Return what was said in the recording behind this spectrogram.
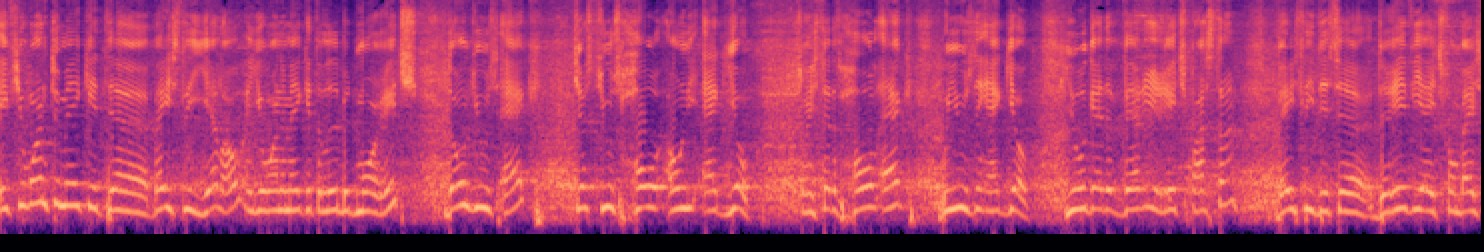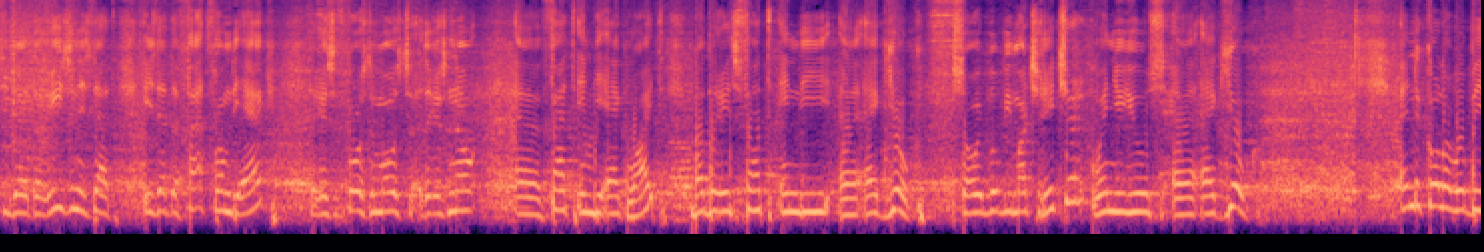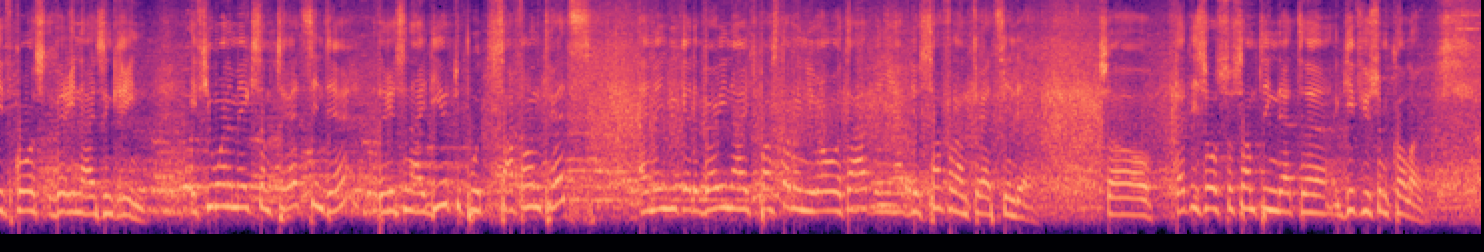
If you want to make it uh, basically yellow and you want to make it a little bit more rich, don't use egg. Just use whole only egg yolk. So instead of whole egg, we're using egg yolk. You will get a very rich pasta. Basically, this uh, deviates from basically the, the reason is that is that the fat from the egg. There is of course the most. There is no uh, fat in the egg white, but there is fat in the uh, egg yolk. So it will be much richer when you use uh, egg yolk. And the color will be, of course, very nice and green. If you want to make some threads in there, there is an idea to put saffron threads, and then you get a very nice pasta when you roll it out, and you have your saffron threads in there. So that is also something that uh, gives you some color.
